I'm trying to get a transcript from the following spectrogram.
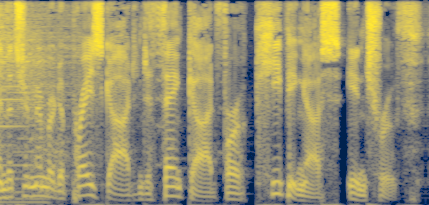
and let's remember to praise God and to thank God for keeping us in truth.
